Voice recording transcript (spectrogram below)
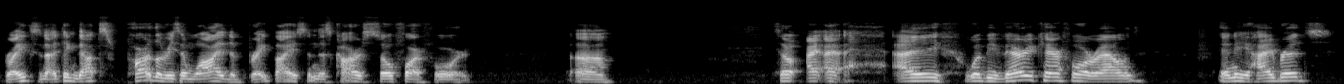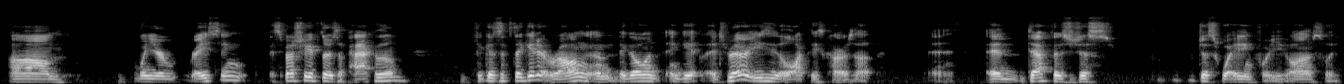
brakes, and I think that's part of the reason why the brake bias in this car is so far forward. Um, so I, I I would be very careful around any hybrids um, when you're racing, especially if there's a pack of them, because if they get it wrong and they go in and get, it's very easy to lock these cars up, and death is just just waiting for you. Honestly,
